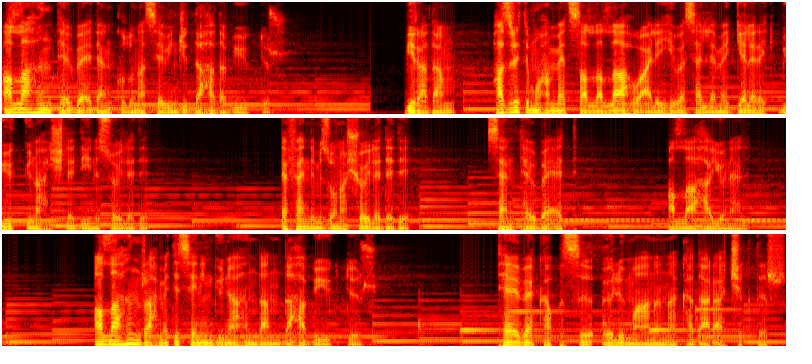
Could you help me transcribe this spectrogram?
Allah'ın tevbe eden kuluna sevinci daha da büyüktür. Bir adam, Hazreti Muhammed sallallahu aleyhi ve selleme gelerek büyük günah işlediğini söyledi. Efendimiz ona şöyle dedi, sen tevbe et, Allah'a yönel. Allah'ın rahmeti senin günahından daha büyüktür. Tevbe kapısı ölüm anına kadar açıktır.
